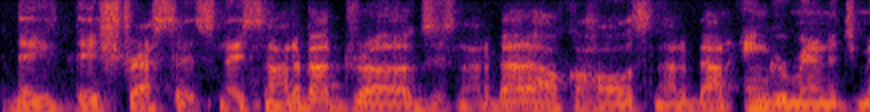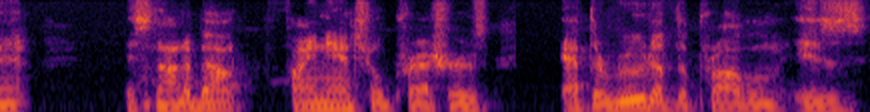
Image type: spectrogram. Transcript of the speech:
They, they stress that it's, it's not about drugs, it's not about alcohol, it's not about anger management, it's not about financial pressures. At the root of the problem is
